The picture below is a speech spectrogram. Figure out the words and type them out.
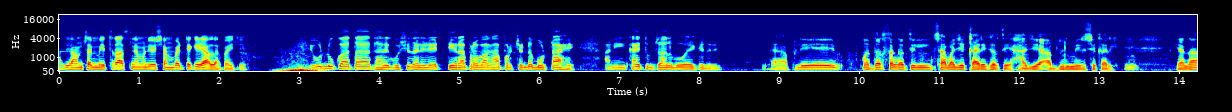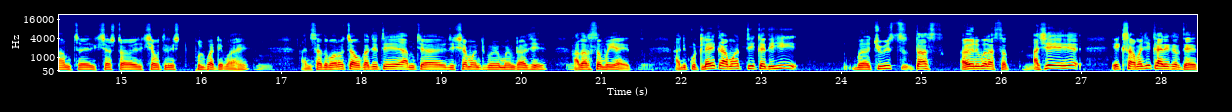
आणि आमचा मित्र असल्यामुळे शंभर टक्के यायला पाहिजे. निवडणुका आता झाले घोषित झालेल्या आहेत. तेरा प्रभाग हा प्रचंड मोठा आहे. आणि काय तुमचा अनुभव आहे एकंदरीत? आपले मतदारसंघातील सामाजिक कार्यकर्ते हाजी अब्दुल मीर शिकारी यांना आमच्या रिक्षा स्टॉ रिक्षा वतीने फुल पाठिंबा आहे. आणि सदभावना चौकाचे ते आमच्या रिक्षा मंड मंडळाचे आधारस्तंभही आहेत. आणि कुठल्याही कामात ते कधीही ब चोवीस तास अवेलेबल असतात. असे हे एक सामाजिक कार्यकर्ते आहेत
